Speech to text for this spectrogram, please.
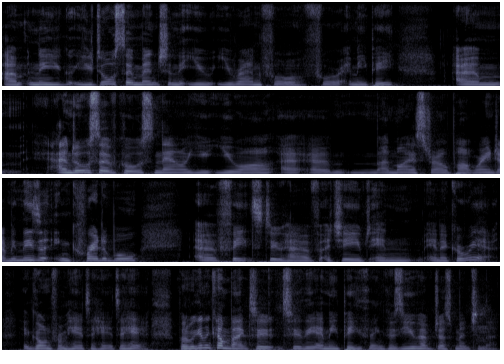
Um, now you you'd also mentioned that you you ran for for MEP, um, and also of course now you you are a, a, a Majjistral Park Ranger. I mean these are incredible uh, feats to have achieved in in a career. It gone from here to here to here. But we're going to come back to to the MEP thing because you have just mentioned that.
